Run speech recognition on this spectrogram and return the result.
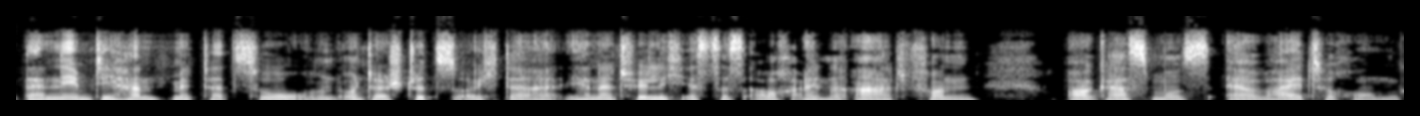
dann nehmt die Hand mit dazu und unterstützt euch da. Ja, natürlich ist das auch eine Art von Orgasmuserweiterung,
